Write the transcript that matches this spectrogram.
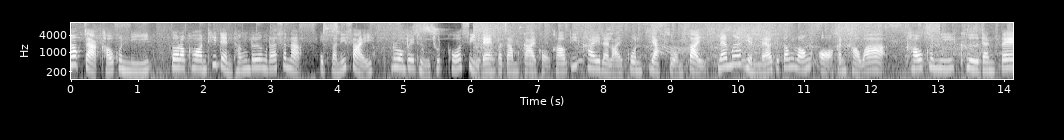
นอกจากเขาคนนี้ ตัวละครที่เด่นทั้งเรื่องลักษณะ อุปนิสัย รวมไปถึงชุดโค้ทสีแดงประจำกายของเขาที่ใครหลาย ๆ คนอยากสวมใส่ และเมื่อเห็นแล้วจะต้องร้องอ๋อกันค่ะว่า เขาคนนี้คือดันเต้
